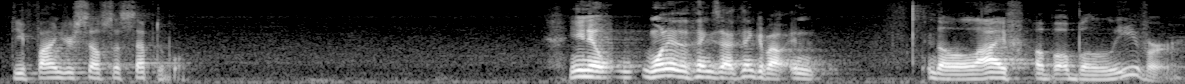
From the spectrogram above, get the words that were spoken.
Do you find yourself susceptible? You know, one of the things I think about in the life of a believer,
